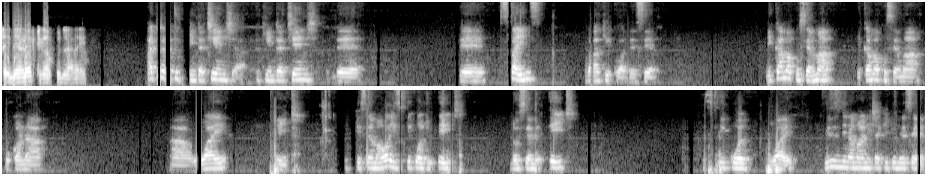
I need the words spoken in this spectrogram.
side ya left ikakuja right? hata tukiinterchange tukiinterchange the the signs baki kwa the same. Ni kama kusema ni kama kusema uko na uh, y 8 ukisema y is equal to 8 na useme 8 is equal y hizi zinamaanisha kitu the same.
